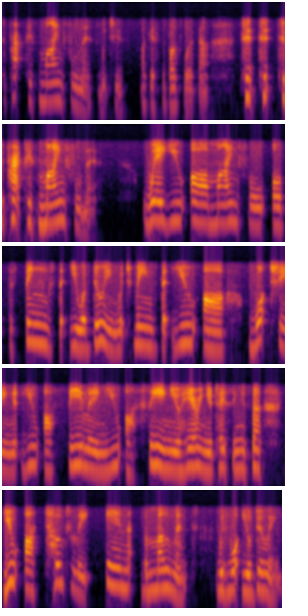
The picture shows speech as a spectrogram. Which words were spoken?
to practice mindfulness, which is I guess the buzzword now. To to to practice mindfulness, where you are mindful of the things that you are doing, which means that you are watching, you are feeling, you are seeing, you're hearing, you're tasting, you're smelling. You are totally in the moment with what you're doing.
